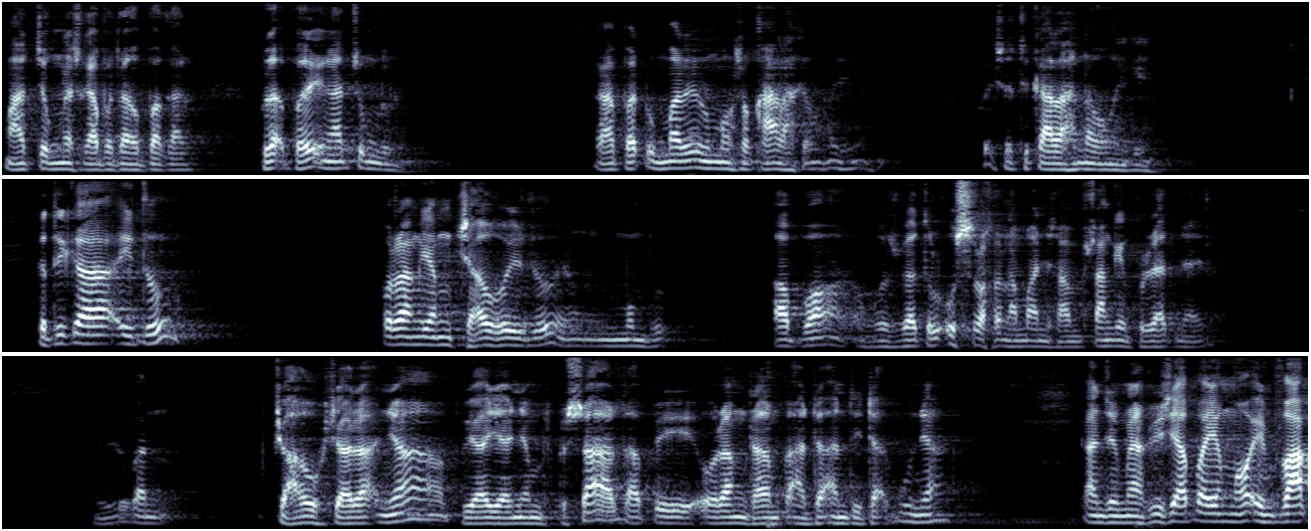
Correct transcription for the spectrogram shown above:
Ngacung nas sahabat Abu Bakar. Bolak-balik ngacung tuh. Sahabat Umar itu mau kalah. Kok bisa dikalah wong iki ketika itu perang yang jauh itu yang membu apa Ghazwatul Usrah namanya saking beratnya itu. Kan jauh jaraknya biayanya besar tapi orang dalam keadaan tidak punya. Kanjeng Nabi siapa yang mau infak?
